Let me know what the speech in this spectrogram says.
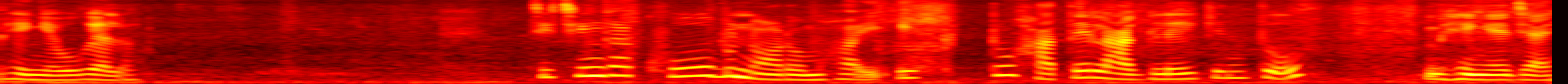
ভেঙেও গেল। চিচিঙ্গা খুব নরম হয়, একটু হাতে লাগলেই কিন্তু ভেঙে যায়।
